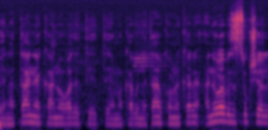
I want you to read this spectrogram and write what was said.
בנתניה, כאן הורדתי את אה, מכבי נתניה וכל מיני כאלה. אני רואה בזה סוג של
